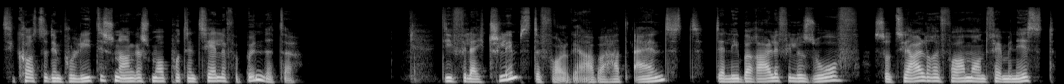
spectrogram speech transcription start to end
Sie kostet im politischen Engagement potenzielle Verbündete. Die vielleicht schlimmste Folge aber hat einst der liberale Philosoph, Sozialreformer und Feminist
